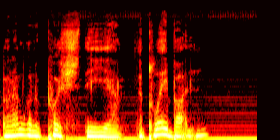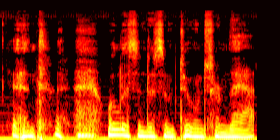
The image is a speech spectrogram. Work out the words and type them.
But I'm going to push the uh, the play button, and we'll listen to some tunes from that.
